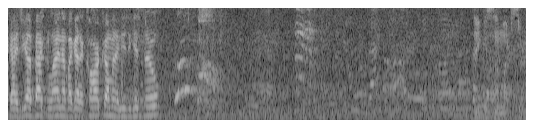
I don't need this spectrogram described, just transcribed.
Guys, you got back the line up. I got a car coming. I need to get through. Thank you so much, sir.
